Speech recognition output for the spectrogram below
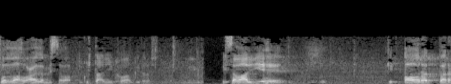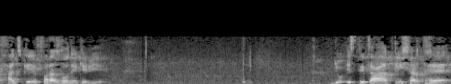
وہ اللہ عالم سوال کچھ تاریخ ہو آپ کی طرف سے۔ ایک سوال یہ ہے کہ عورت پر حج کے فرض ہونے کے لیے جو استطاعت کی شرط ہے،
